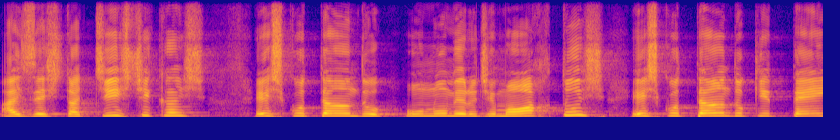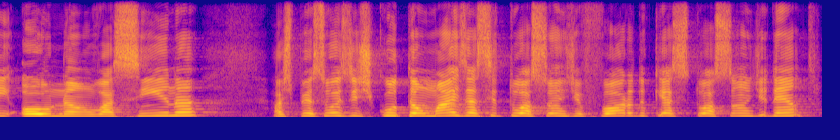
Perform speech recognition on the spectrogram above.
as estatísticas, escutando o número de mortos, escutando que tem ou não vacina. As pessoas escutam mais as situações de fora do que as situações de dentro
